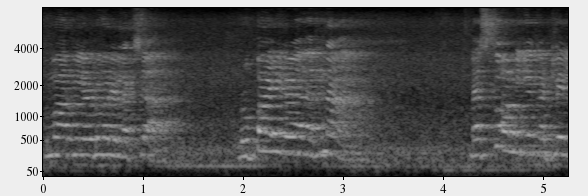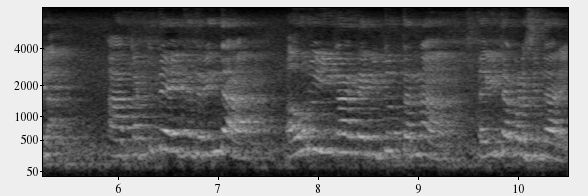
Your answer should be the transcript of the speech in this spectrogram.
ಸುಮಾರು ಎರಡೂವರೆ ಲಕ್ಷ ರೂಪಾಯಿಗಳನ್ನು ಮೆಸ್ಕಾಮಿಗೆ ಕಟ್ಟಲಿಲ್ಲ ಆ ಕಟ್ಟದೇ ಇದ್ದುದರಿಂದ ಅವರು ಈಗಾಗಲೇ ವಿದ್ಯುತ್ತನ್ನು ಸ್ಥಗಿತಗೊಳಿಸಿದ್ದಾರೆ.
